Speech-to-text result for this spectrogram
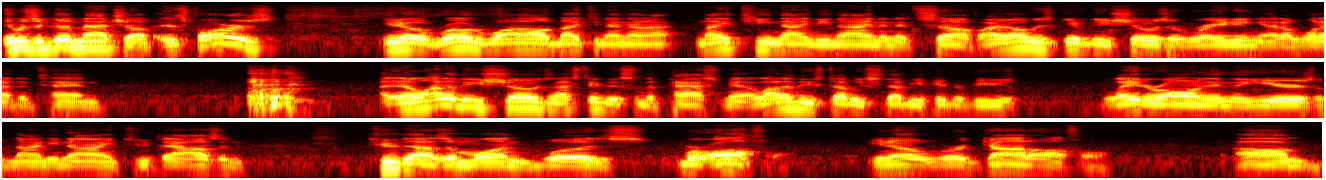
it was a good matchup. As far as you know, Road Wild 1999 in itself, I always give these shows a rating at a one out of 10. and a lot of these shows, and I stated this in the past, man, a lot of these WCW pay per views later on in the years of 99, 2000, 2001 was were awful. You know, were god awful. Um,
